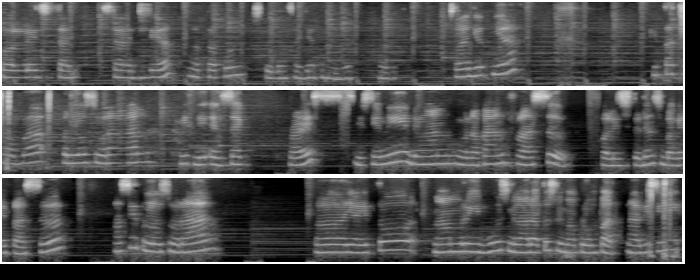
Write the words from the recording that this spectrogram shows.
college saja ataupun student saja Selanjutnya kita coba penelusuran with the exact price di sini dengan menggunakan frase college student sebagai frase hasil penelusuran uh, yaitu 6.954. Nah, di sini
